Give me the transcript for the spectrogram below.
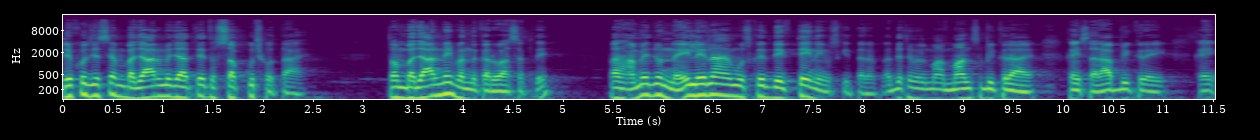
देखो, जैसे हम बाज़ार में जाते हैं तो सब कुछ होता है तो हम बाज़ार नहीं बंद करवा सकते, पर हमें जो नहीं लेना है हम उसके देखते ही नहीं उसकी तरफ़। अब जैसे मांस बिक रहा है, कहीं शराब बिक रही, कहीं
